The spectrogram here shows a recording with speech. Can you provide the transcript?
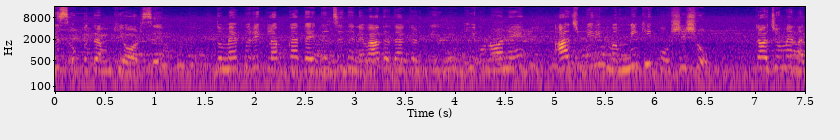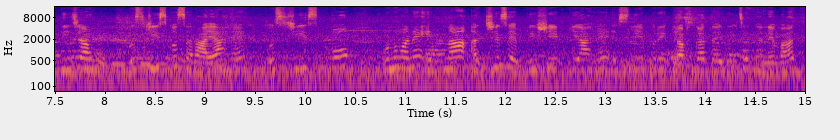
इस उपक्रम की ओर से। तो मैं पूरे क्लब का तय दिल से धन्यवाद अदा करती हूँ कि उन्होंने आज मेरी मम्मी की कोशिशों का जो मैं नतीजा हूँ उस चीज़ को सराहा है उस चीज़ को उन्होंने इतना अच्छे से अप्रिशिएट किया है इसलिए पूरे क्लब का तय दिल से धन्यवाद।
